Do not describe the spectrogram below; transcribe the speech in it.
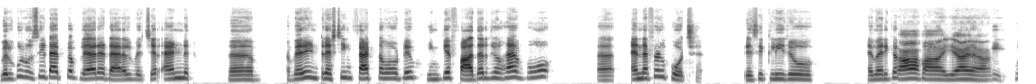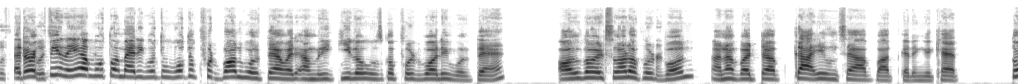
बिल्कुल उसी टाइप का प्लेयर है Daryl Mitchell and very interesting fact about him इनके फादर जो है वो एनएफएल uh, कोच है। बेसिकली जो अमेरिका? हाँ हाँ या या। रग्बी नहीं है वो तो अमेरिका तो वो तो फुटबॉल बोलते हैं अमेरिकी लोग उसको फुटबॉल ही बोलते हैं। Although it's not a football है ना बट अब क्या ही उनसे आप बात करेंगे खैर। तो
